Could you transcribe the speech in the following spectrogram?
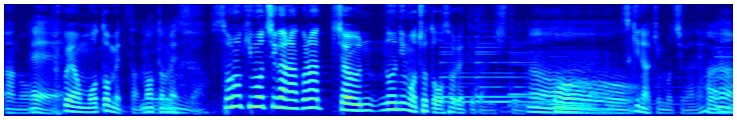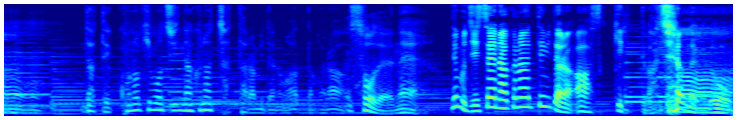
あの、ええ。復縁を求めてたんだけど求めてた、その気持ちがなくなっちゃうのにもちょっと恐れてたりして、うん。好好きな気持ちがね、はいだってこの気持ちなくなっちゃったらみたいなのがあったからうんそうだよねでも実際なくなってみたらあすっきりって感じなんだけど。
